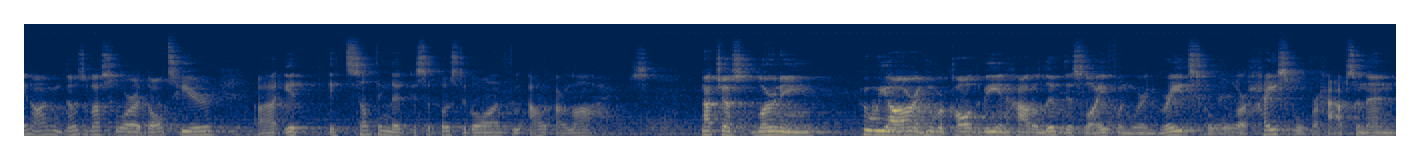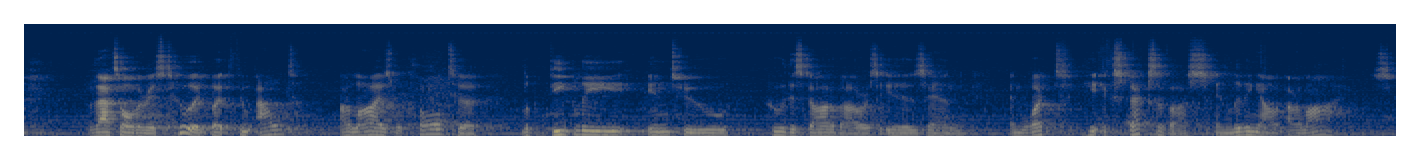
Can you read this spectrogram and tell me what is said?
you know, I mean, those of us who are adults here, uh, it, it's something that is supposed to go on throughout our lives. Not just learning who we are and who we're called to be and how to live this life when we're in grade school or high school, perhaps, and then that's all there is to it, but throughout our lives, we're called to look deeply into who this God of ours is and, and what he expects of us in living out our lives.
